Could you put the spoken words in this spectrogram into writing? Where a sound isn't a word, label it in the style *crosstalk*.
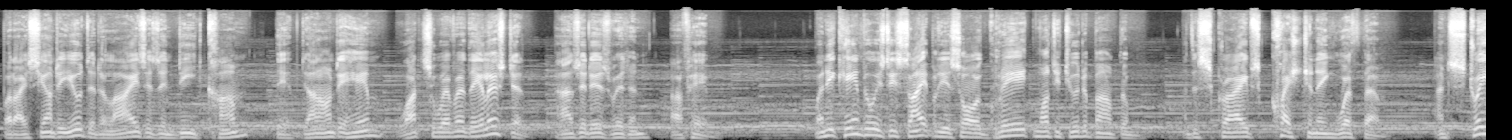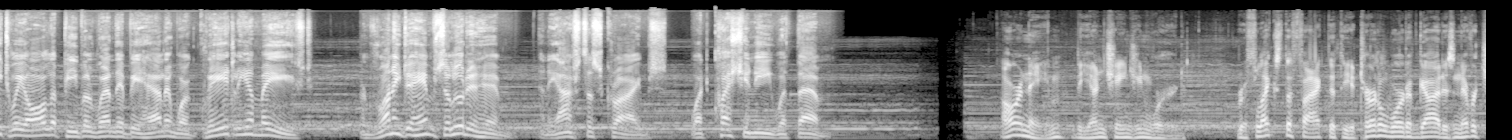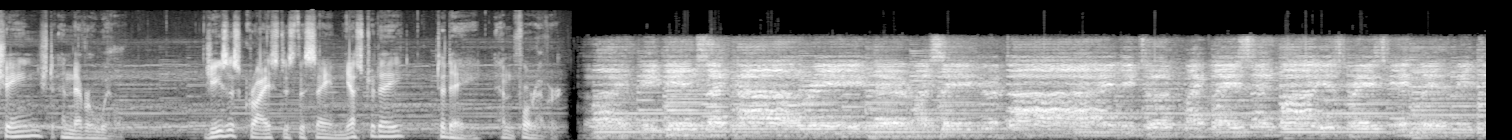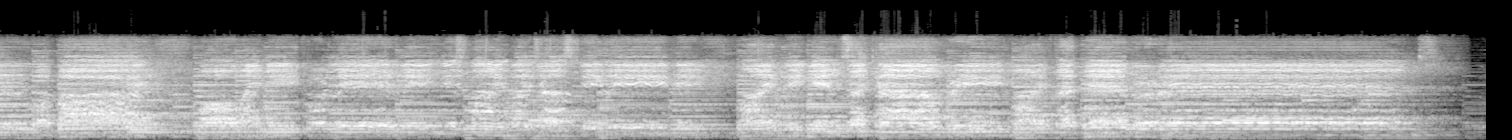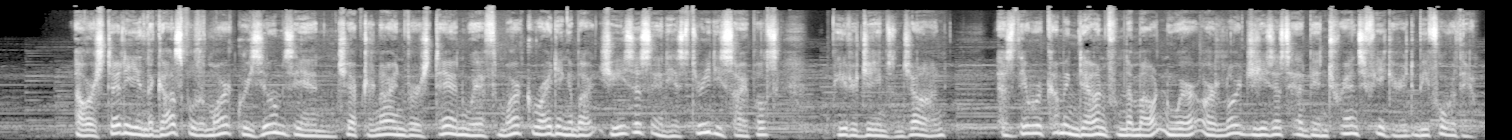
But I say unto you that Elias is indeed come, they have done unto him whatsoever they listed, as it is written of him. When he came to his disciples, he saw a great multitude about them, and the scribes questioning with them. And straightway all the people, when they beheld him, were greatly amazed, and running to him, saluted him. And he asked the scribes, What question ye with them? Our name, the Unchanging Word, reflects the fact that the eternal Word of God has never changed and never will. Jesus Christ is the same yesterday, today, and forever. Life begins at Calvary, there my Savior died. He took my place and by His grace came with me Our study in the Gospel of Mark resumes in chapter 9, verse 10, with Mark writing about Jesus and his three disciples, Peter, James, and John, as they were coming down from the mountain where our Lord Jesus had been transfigured before them.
